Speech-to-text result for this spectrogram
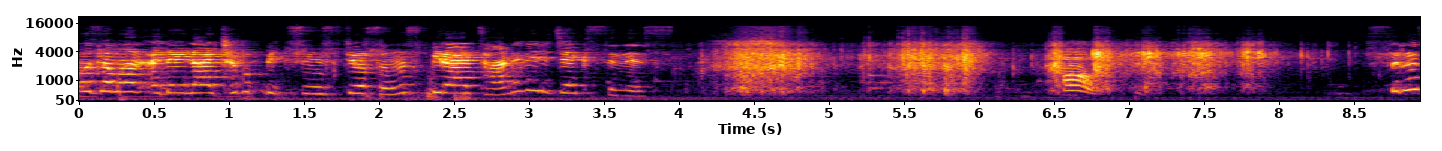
O zaman ödevler çabuk bitsin istiyorsanız birer tane vereceksiniz. Al. Sıra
